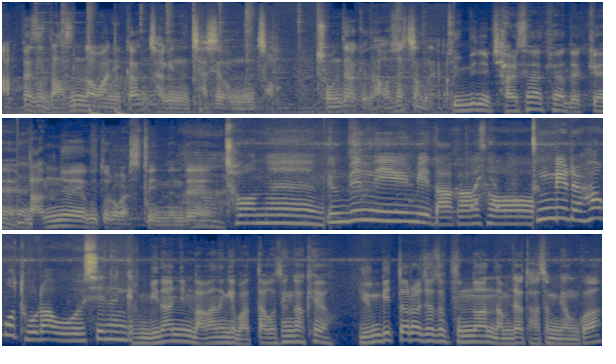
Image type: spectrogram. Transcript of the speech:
앞에서 나선다고 하니까 자기는 자신 없는 척. 좋은 대학교 나오셨잖아요. 윤비님 잘 생각해야 될 게 남녀의 구도로 갈 수도 있는데 저는 윤비님이 나가서 승리를 하고 돌아오시는 게 미나님 나가는 게 맞다고 생각해요. 윤비 떨어져서 분노한 남자 다섯 명과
